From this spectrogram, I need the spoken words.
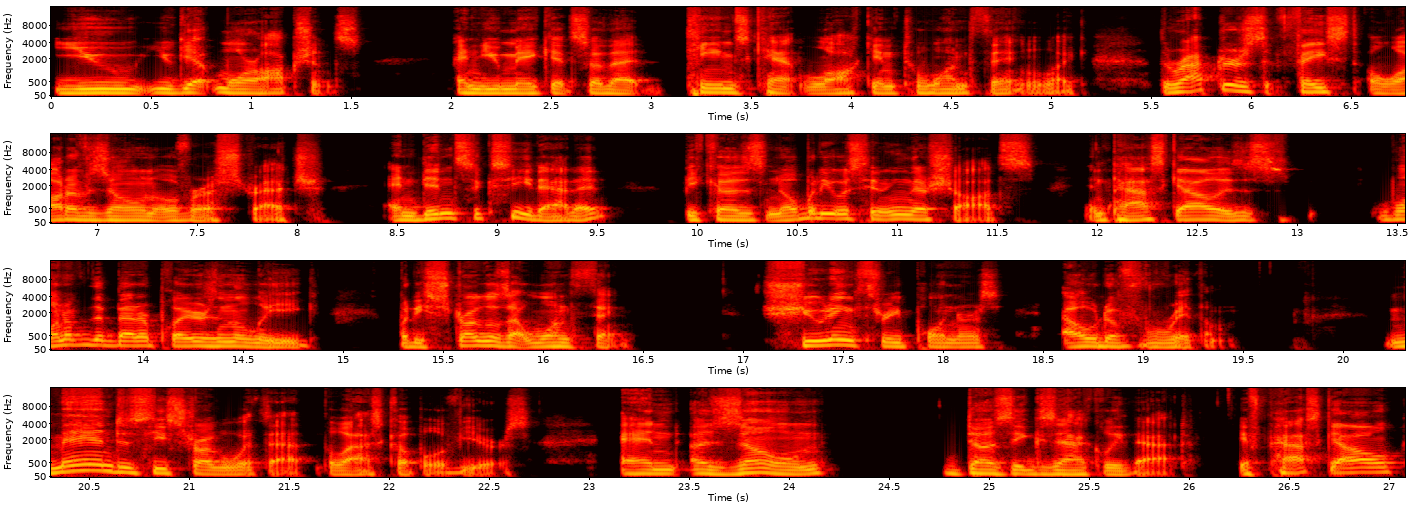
you you get more options and you make it so that teams can't lock into one thing. Like the Raptors faced a lot of zone over a stretch and didn't succeed at it because nobody was hitting their shots. And Pascal is one of the better players in the league, but he struggles at one thing shooting three pointers out of rhythm. Man, does he struggle with that the last couple of years. And a zone does exactly that. If Pascal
